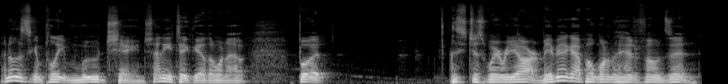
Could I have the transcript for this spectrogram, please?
I know this is a complete mood change. I need to take the other one out. But this is just where we are. Maybe I got to put one of the headphones in.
